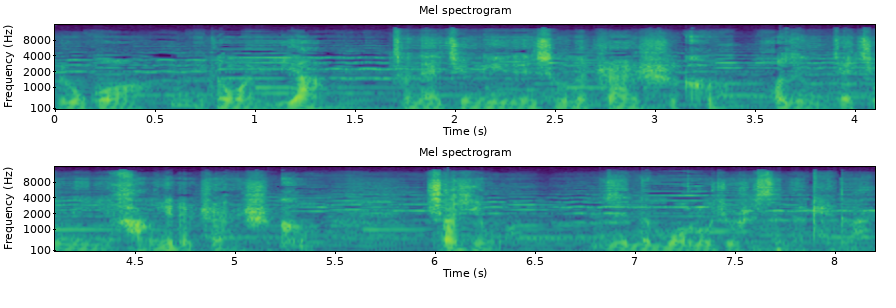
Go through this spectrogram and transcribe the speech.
如果你跟我一样正在经历人生的至暗时刻，或者你在经历你行业的至暗时刻，相信我，人的末路就是神的开端。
